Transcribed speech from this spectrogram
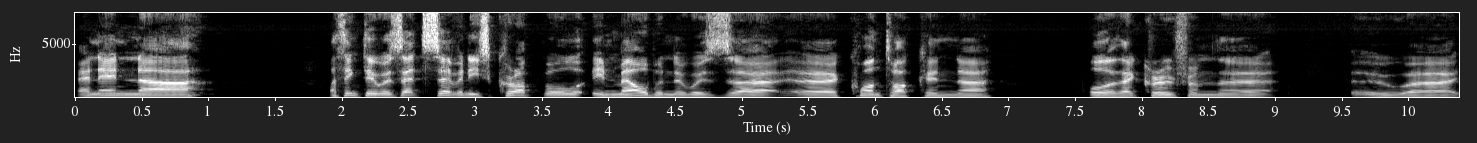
and then uh, I think there was that '70s crop all in Melbourne. There was uh, uh, Quantock and uh, all of that crew from the who, uh,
